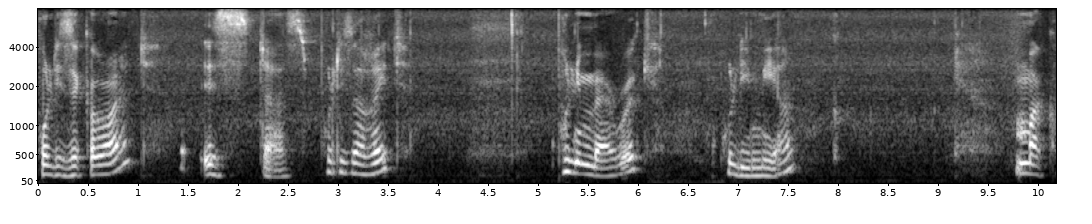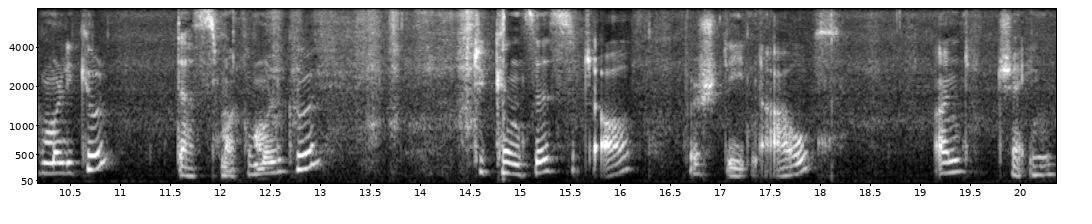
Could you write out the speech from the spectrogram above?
polysaccharide is das Polysaccharide polymeric Polymer, Macromolecule, das Makromolekül, to consist of, bestehen aus, und Chain,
